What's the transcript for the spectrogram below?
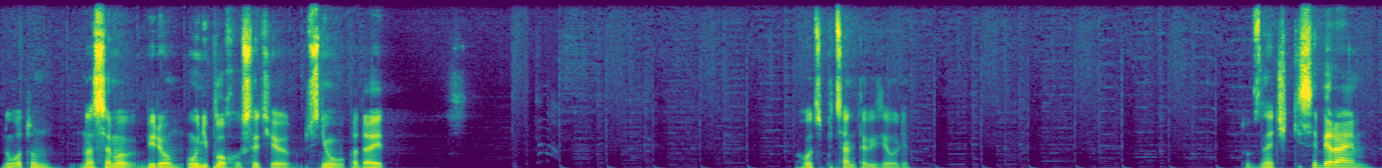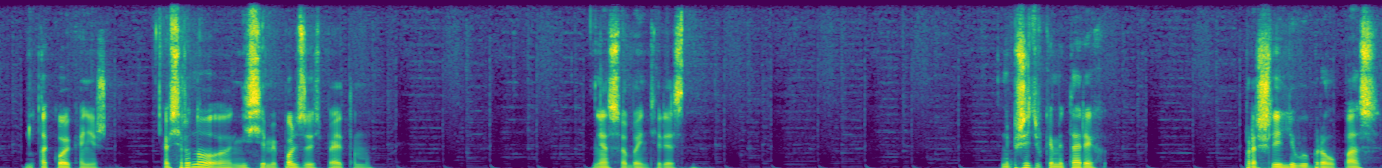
Ну вот он на Сэма берем. О, неплохо, кстати, с него выпадает. Походу специально так сделали. Тут значки собираем. Ну, такое, конечно. Я все равно не всеми пользуюсь, поэтому... Не особо интересно. Напишите в комментариях, прошли ли вы Брал Пас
